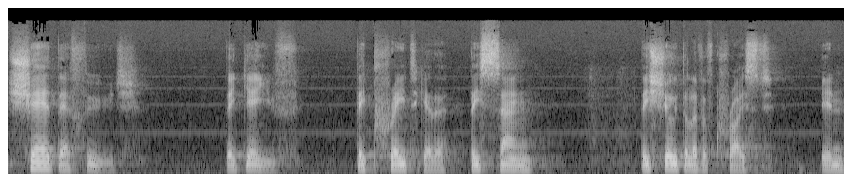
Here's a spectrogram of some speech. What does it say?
shared their food. They gave, they prayed together, they sang, they showed the love of Christ in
